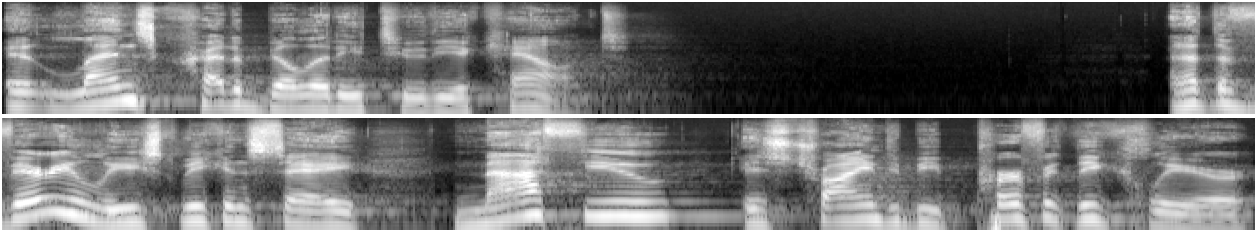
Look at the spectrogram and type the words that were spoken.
it lends credibility to the account. And at the very least, we can say Matthew is trying to be perfectly clear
